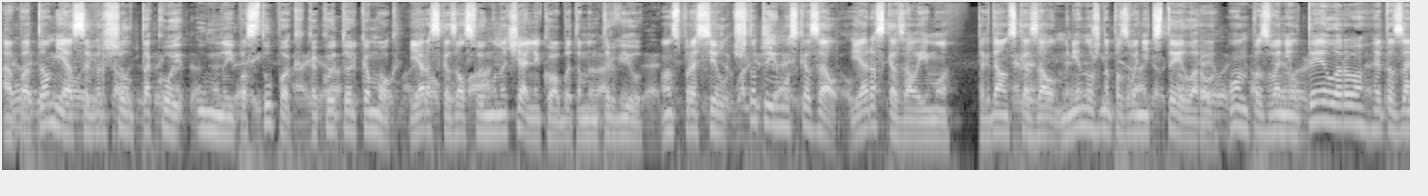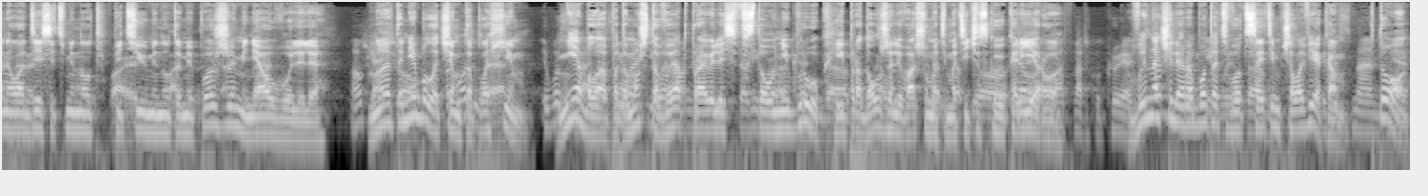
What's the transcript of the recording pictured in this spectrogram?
А потом я совершил такой умный поступок, какой только мог. Я рассказал своему начальнику об этом интервью. Он спросил, что ты ему сказал? Я рассказал ему. Тогда он сказал, мне нужно позвонить Тейлору. Он позвонил Тейлору, это заняло 10 минут. Пятью минутами позже меня уволили. Но это не было чем-то плохим. Не было, потому что вы отправились в Стоуни Брук и продолжили вашу математическую карьеру. Вы начали работать вот с этим человеком. Кто он?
